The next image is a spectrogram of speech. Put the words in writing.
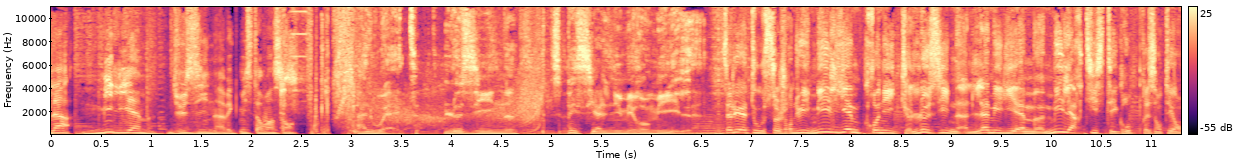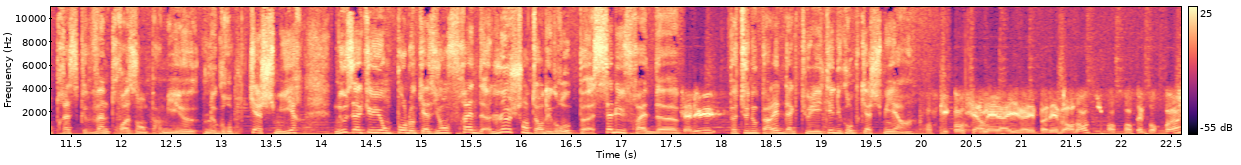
la millième d'usine avec Mister Vincent. Alouette, le Zine, spécial numéro 1000. Salut à tous, aujourd'hui millième chronique, le Zine, la millième, 1000 artistes et groupes présentés en presque 23 ans, parmi eux le groupe Cachemire. Nous accueillons pour l'occasion Fred, le chanteur du groupe. Salut Fred. Salut. Peux-tu nous parler de l'actualité du groupe Cachemire? En ce qui concerne les lives, elle est pas débordante. Je pense qu'on sait pourquoi.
